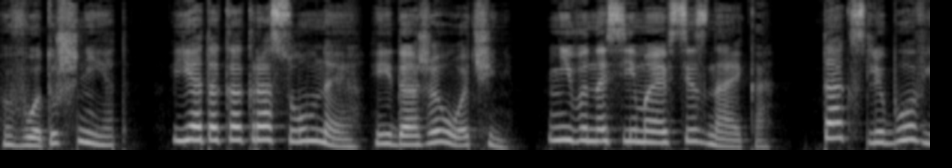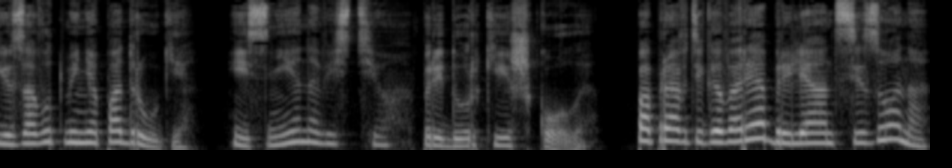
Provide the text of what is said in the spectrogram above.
Вот уж нет. Я-то как раз умная, и даже очень. Невыносимая всезнайка. Так с любовью зовут меня подруги. И с ненавистью придурки из школы. По правде говоря, «Бриллиант сезона»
